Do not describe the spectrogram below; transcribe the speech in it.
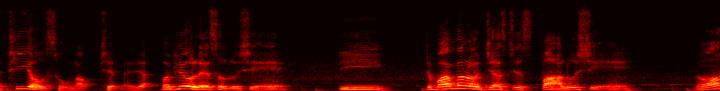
အထီးအောင်ဆုံးတော့ဖြစ်မယ်ဗျ။ဘာဖြစ်လို့လဲဆိုလို့ရှိရင်ဒီ Department of Justice ပါလို့ရှိရင်နော်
